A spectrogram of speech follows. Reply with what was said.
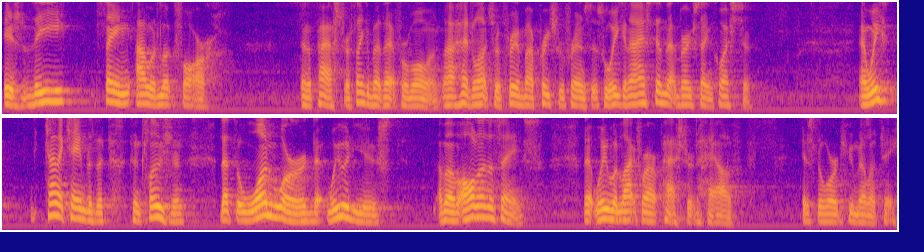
is the thing I would look for in a pastor. Think about that for a moment. I had lunch with three of my preacher friends this week, and I asked them that very same question. And we kind of came to the conclusion that the one word that we would use above all other things that we would like for our pastor to have is the word humility.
